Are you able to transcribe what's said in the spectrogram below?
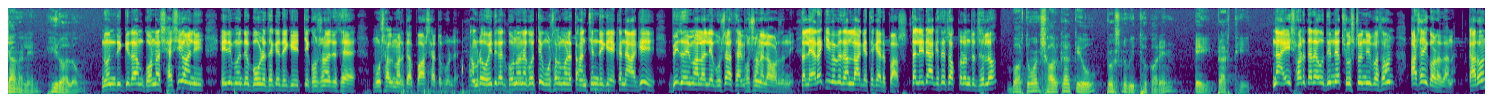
জানালেন হিরো আলম। নন্দীগ্রাম গণনা শেষই হয়নি এর মধ্যে বৌড়ে থেকে দেখি ইচ্ছে ঘোষণা দিয়েছে মুসলমানকে পাশ এত বলে। আমরা ওই দিকে গণনা করছি মুসলমানে টানছেন দেখে এখানে আগে বিজয় মালা নিয়ে বসে আছে ঘোষণা নেওয়ার জন্য। তাহলে এরা কীভাবে জানলো আগে থেকে এরা পাস তাহলে এটা আগে থেকে চক্রান্ত ছিল। বর্তমান সরকারকেও প্রশ্নবিদ্ধ করেন এই প্রার্থী। না এই সরকারের অধীনে সুষ্ঠু নির্বাচন আশাই করা যায় না। কারণ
